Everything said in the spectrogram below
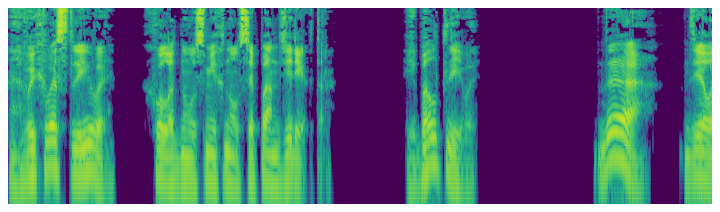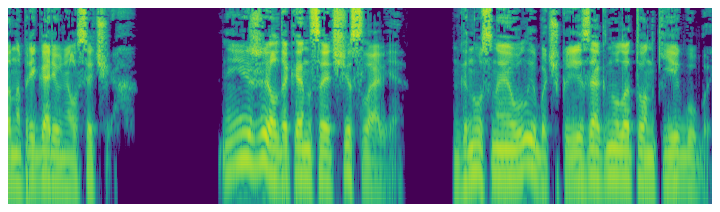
Вы хвастливы, холодно усмехнулся пан директор. И болтливы. Да, Делано пригорюнился чех. Не жил до конца тщеславия. Гнусная улыбочка изогнула тонкие губы.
